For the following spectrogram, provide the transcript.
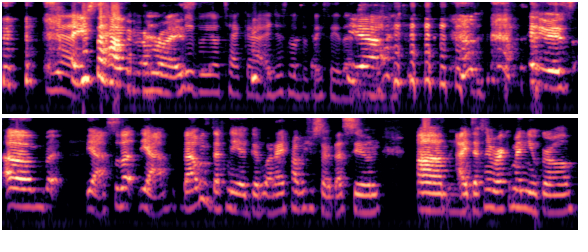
Yeah. I used to have it memorized. Biblioteca. I just know that they say that. Yeah. Anyways, um, but yeah, so that yeah, that was definitely a good one. I probably should start that soon. Um, I definitely recommend New Girl.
